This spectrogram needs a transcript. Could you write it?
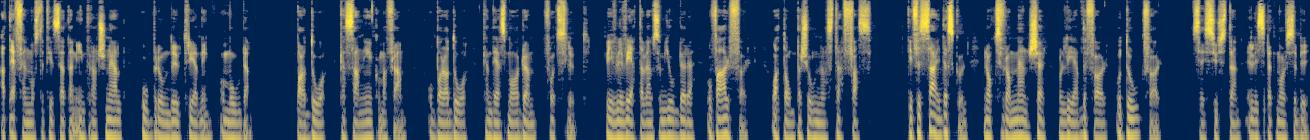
Att FN måste tillsätta en internationell oberoende utredning om morden. Bara då kan sanningen komma fram och bara då kan deras mardröm få ett slut. Vi vill veta vem som gjorde det och varför och att de personerna straffas det är för Saidas skull, men också för de människor hon levde för och dog för, säger systern Elisabeth Morseby.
